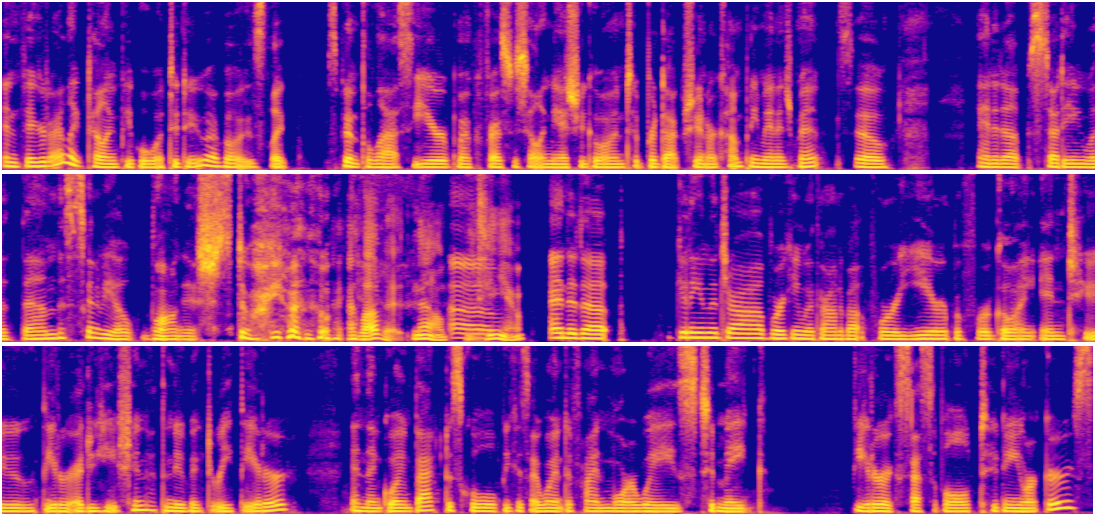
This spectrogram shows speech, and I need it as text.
and figured I like telling people what to do. I've always like spent the last year of my professors telling me I should go into production or company management. So ended up studying with them. This is going to be a longish story, by the way. I love it. No, continue. Um, ended up getting the job, working with Roundabout for a year before going into theater education at the New Victory Theater, and then going back to school because I wanted to find more ways to make theater accessible to New Yorkers.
